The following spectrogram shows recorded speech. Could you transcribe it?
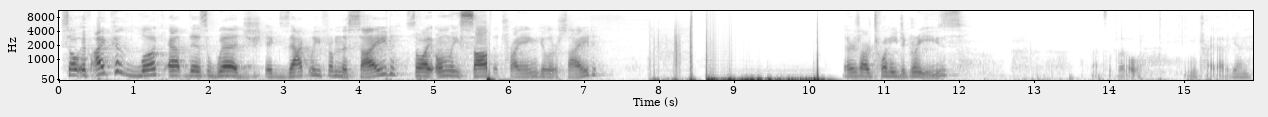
So if I could look at this wedge exactly from the side, so I only saw the triangular side, there's our 20 degrees. That's a little, let me try that again.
